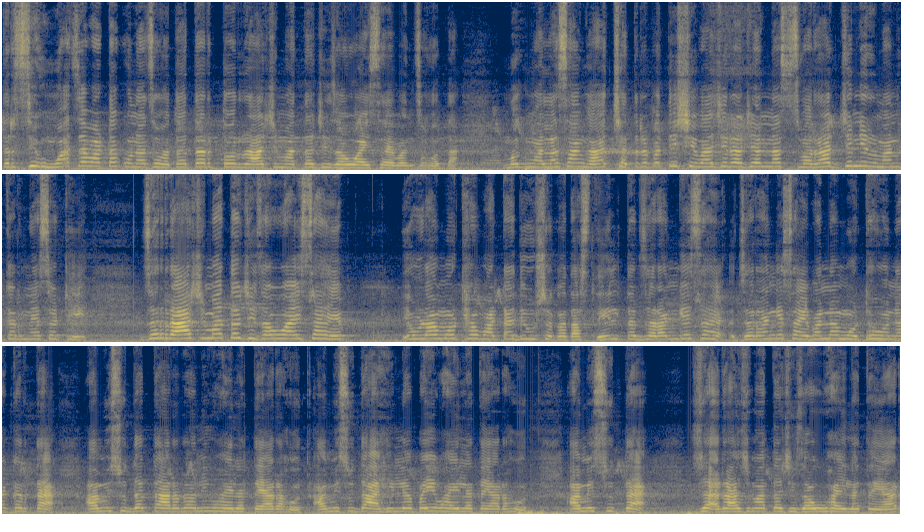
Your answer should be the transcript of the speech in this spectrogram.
तर सिंहाचा वाटा कोणाचा होता? तर तो राजमाता जिजाऊ साहेबांचा होता. मग मला सांगा छत्रपती शिवाजीराजांना स्वराज्य निर्माण करण्यासाठी जर राजमाता जिजाऊ साहेब एवढा मोठा वाटा देऊ शकत असतील तर जरांगे साहेब जरांगे साहेबांना मोठं होण्याकरता आम्ही सुद्धा ताराराणी व्हायला तयार आहोत. आम्ही सुद्धा अहिल्याबाई व्हायला तयार आहोत. आम्ही सुद्धा जा राजमाता जिजाऊ व्हायला तयार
